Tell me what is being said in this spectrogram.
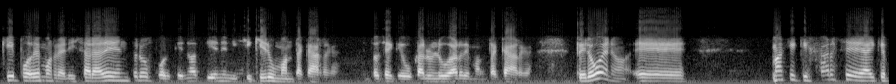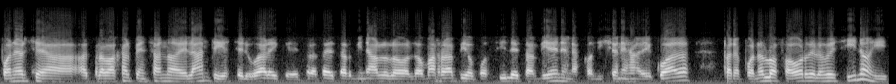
qué podemos realizar adentro, porque no tiene ni siquiera un montacarga. Entonces hay que buscar un lugar de montacarga. Pero bueno, eh, más que quejarse, hay que ponerse a, trabajar pensando adelante y este lugar hay que tratar de terminarlo lo, lo más rápido posible también en las condiciones adecuadas para ponerlo a favor de los vecinos y,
